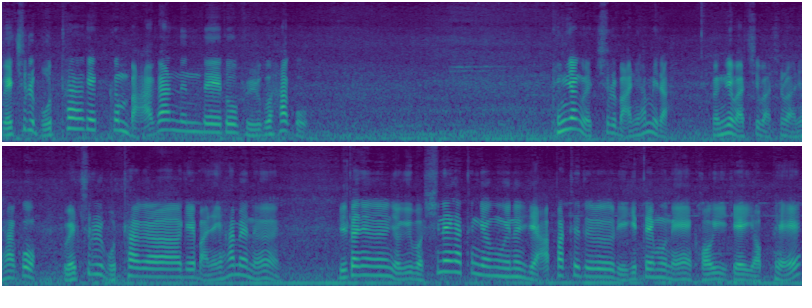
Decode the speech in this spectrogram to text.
외출을 못하게끔 막았는데도 불구하고 굉장히 외출을 많이 합니다. 굉장히 마치 외출을 많이 하고 외출을 못하게 만약에 하면은 일단은 여기 뭐 시내 같은 경우에는 이제 아파트들이기 때문에 거의 이제 옆에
